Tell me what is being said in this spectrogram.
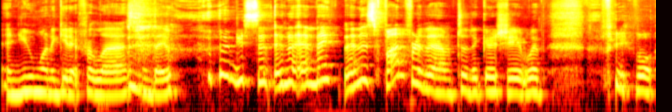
and you want to get it for less and they and you sit and, and they and it's fun for them to negotiate with people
